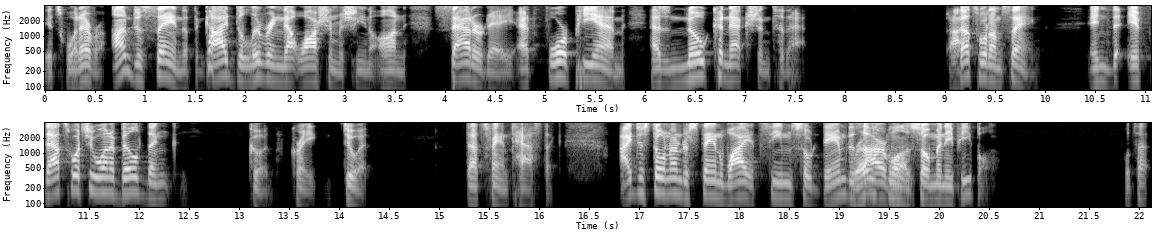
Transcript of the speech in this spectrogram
It's whatever. I'm just saying that the guy delivering that washing machine on Saturday at 4 p.m. has no connection to that. I- that's what I'm saying. And th- if that's what you want to build, then good, great, do it. That's fantastic. I just don't understand why it seems so damn desirable to so many people. What's that?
